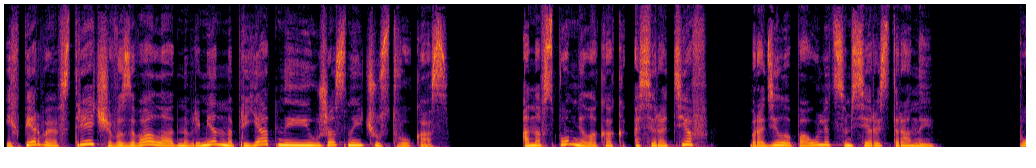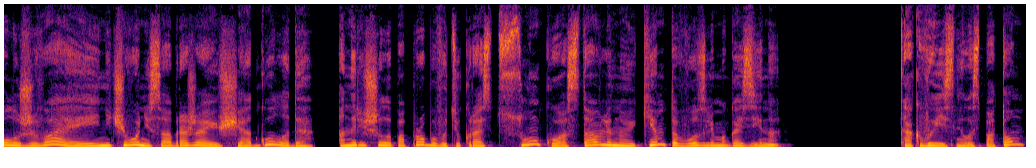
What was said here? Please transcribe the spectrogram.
Их первая встреча вызывала одновременно приятные и ужасные чувства у Кас. Она вспомнила, как, осиротев, бродила по улицам серой стороны, Полуживая и ничего не соображающая от голода, она решила попробовать украсть сумку, оставленную кем-то возле магазина. Как выяснилось потом,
